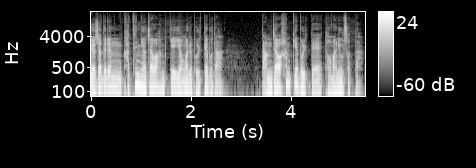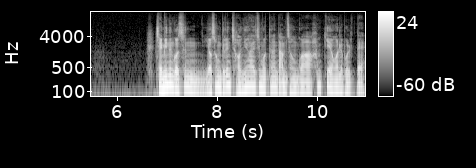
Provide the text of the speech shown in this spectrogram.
여자들은 같은 여자와 함께 영화를 볼 때보다 남자와 함께 볼 때 더 많이 웃었다. 재미있는 것은 여성들은 전혀 알지 못하는 남성과 함께 영화를 볼 때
